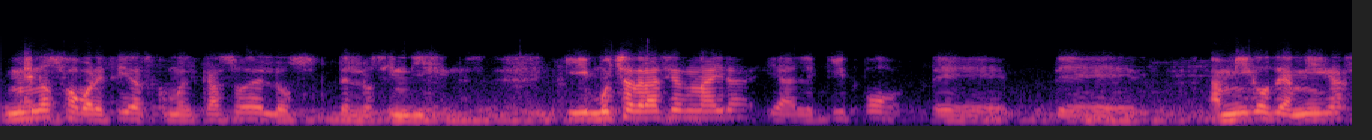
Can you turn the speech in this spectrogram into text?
menos favorecidas, como el caso de los, de los indígenas. Y muchas gracias, Mayra, y al equipo de, de amigos, de amigas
